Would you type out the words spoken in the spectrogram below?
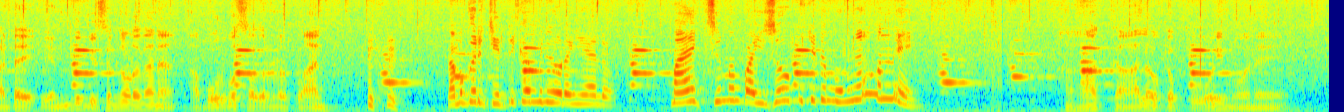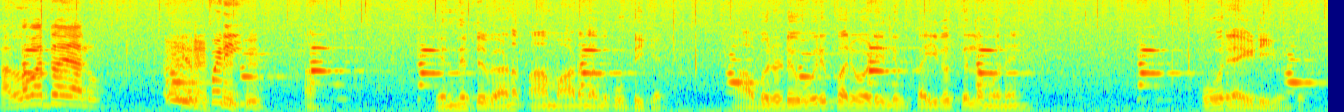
ആട്ടെ എന്ത് ബിസിനസ് തുടങ്ങാനാ? അപൂർവ സഹോദരന്റെ പ്ലാൻ നമുക്കൊരു ചിട്ടി കമ്പനി തുടങ്ങിയാലോ? മാക്സിമം പൈസ ഒപ്പിച്ചിട്ട് മുങ്ങാൻ വന്നേ. ആ കാലമൊക്കെ പോയി മോനെ. കള്ളമാറ്റായാലോ. എപ്പടി? എന്നിട്ട് വേണം ആ മാടൻ അത് കൂട്ടിക്കാൻ. അവരുടെ ഒരു പരിപാടിയിലും കൈവെക്കല്ല മോനെ. ഒരു ഐഡിയ ഉണ്ട്.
